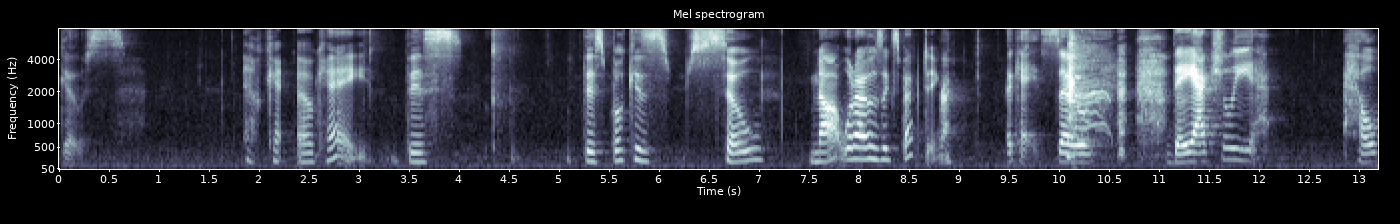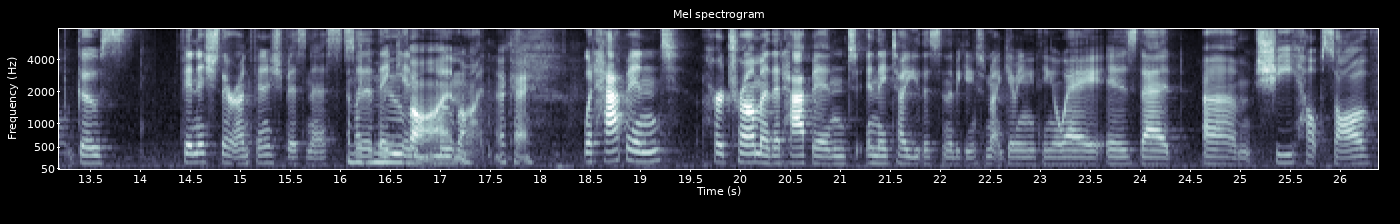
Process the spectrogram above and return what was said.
ghosts. okay. Okay. This this book is so not what I was expecting. Right. Okay, so they actually help ghosts finish their unfinished business And so like that they can on. move on. Okay. What happened, her trauma that happened, and they tell you this in the beginning, so I'm not giving anything away, is that um, she helped solve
